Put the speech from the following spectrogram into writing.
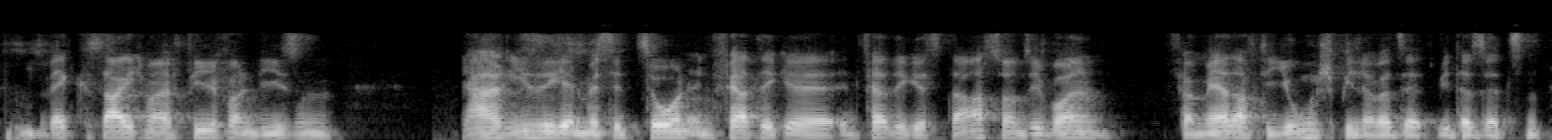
weg, sage ich mal, viel von diesen ja, riesige Investitionen in fertige, in fertige Stars, sondern sie wollen vermehrt auf die jungen Spieler wieder setzen.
